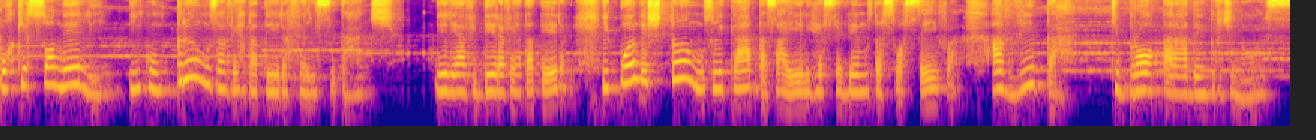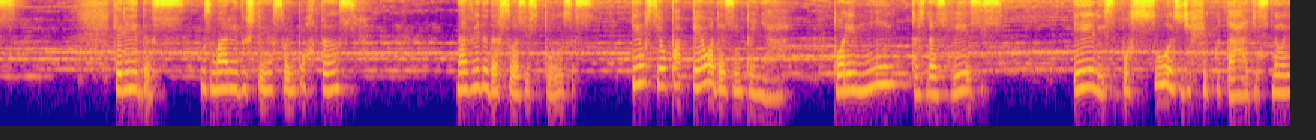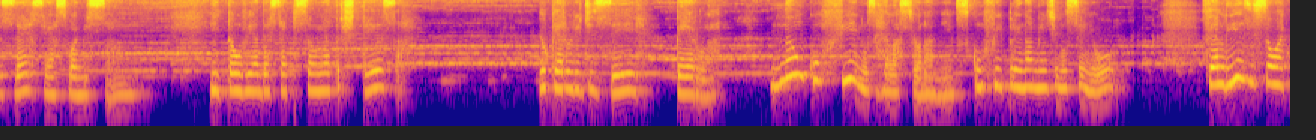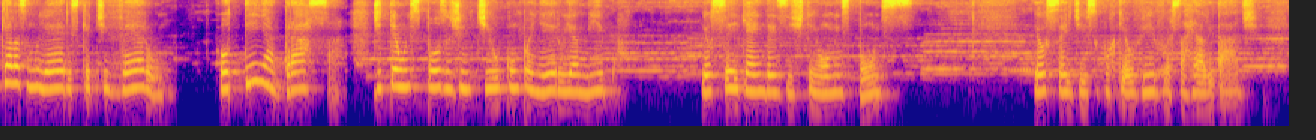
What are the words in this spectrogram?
porque só nele encontramos a verdadeira felicidade. Ele é a videira verdadeira e quando estamos ligadas a Ele, recebemos da sua seiva a vida que brotará dentro de nós. Queridas, os maridos têm a sua importância na vida das suas esposas, têm o seu papel a desempenhar, porém, muitas das vezes, eles, por suas dificuldades, não exercem a sua missão. Então vem a decepção e a tristeza. Eu quero lhe dizer, Pérola, não confie nos relacionamentos, confie plenamente no Senhor. Felizes são aquelas mulheres que tiveram ou tenha a graça de ter um esposo gentil, companheiro e amigo. Eu sei que ainda existem homens bons. Eu sei disso porque eu vivo essa realidade.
